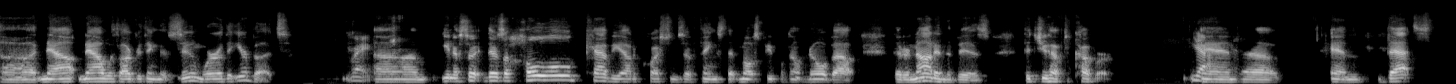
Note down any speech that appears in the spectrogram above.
Uh, now now with everything that's zoom where are the earbuds? Right. Um, you know so there's a whole caveat of questions of things that most people don't know about that are not in the biz that you have to cover. Yeah. And uh, and that's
